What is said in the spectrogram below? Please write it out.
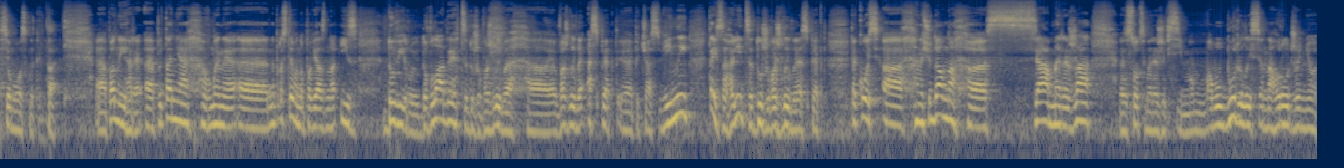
сьомого скликання. Так. Пане Ігоре, питання в мене непросте, воно пов'язано із довірою до влади. Це дуже важливий, е, важливий аспект під час війни, та й взагалі це дуже важливий аспект. Так ось нещодавно е, ця мережа, е, соцмережі всі обурилися нагородженню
